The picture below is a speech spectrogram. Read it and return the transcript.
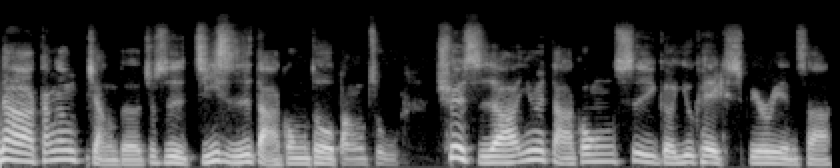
那刚刚讲的就是，即使是打工都有帮助。确实啊，因为打工是一个 UK experience 啊，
